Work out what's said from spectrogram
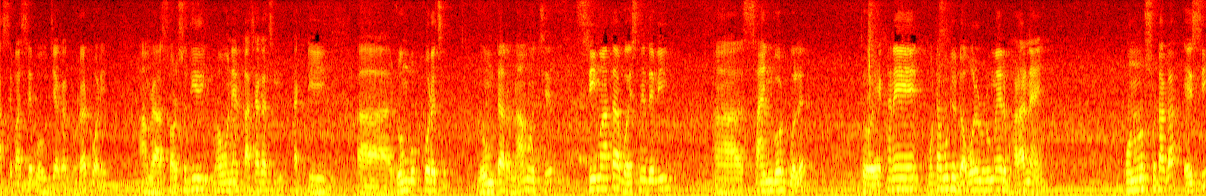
আশেপাশে বহু জায়গা ঘোরার পরে আমরা সরস্বতী ভবনের কাছাকাছি একটি রুম বুক করেছি। রুমটার নাম হচ্ছে শ্রীমাতা বৈষ্ণোদেবী সাইনবোর্ড বলে। তো এখানে মোটামুটি ডবল রুমের ভাড়া নেয় পনেরোশো টাকা এসি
